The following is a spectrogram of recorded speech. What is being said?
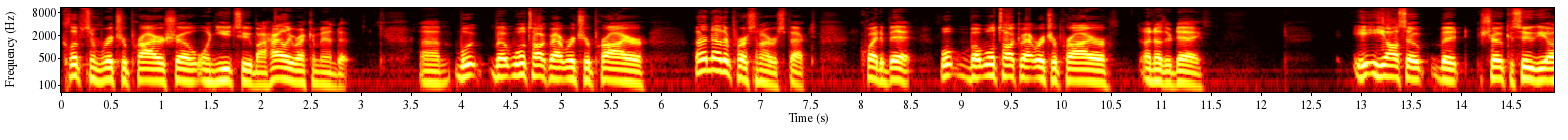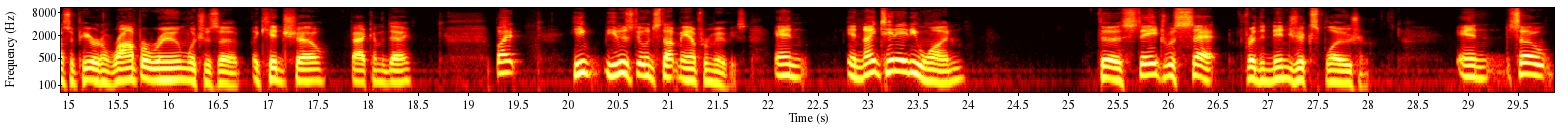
clips from Richard Pryor show on YouTube. I highly recommend it. Um, but we'll talk about Richard Pryor, another person I respect quite a bit. We'll, but we'll talk about Richard Pryor another day. He also, but Sho Kosugi also appeared in Romper Room, which was a, a kid's show back in the day. But he he was doing stuntman for movies. And in 1981, the stage was set for the ninja explosion. And so,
